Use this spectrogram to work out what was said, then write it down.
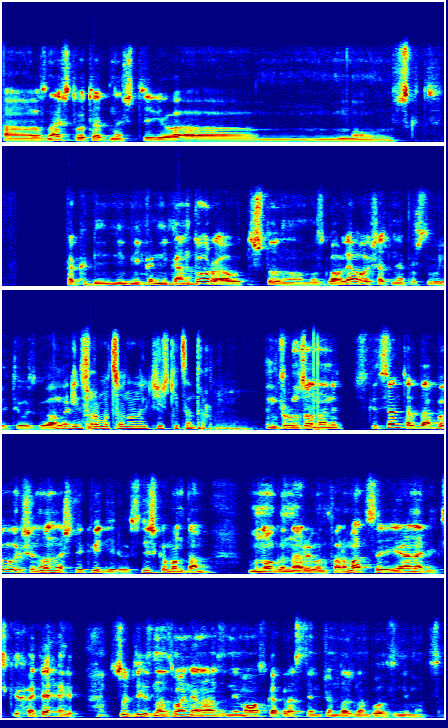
А, значит, вот это, значит, ее, а, ну, сказать, как не, не контора, а вот что она возглавляла, сейчас у меня просто вылетело из головы. Информационно-аналитический центр. Информационно-аналитический центр, да, было решено, значит, ликвидировать. Слишком он там много нарыв информации и аналитики. Хотя, судя из названия, она занималась как раз тем, чем должна была заниматься.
